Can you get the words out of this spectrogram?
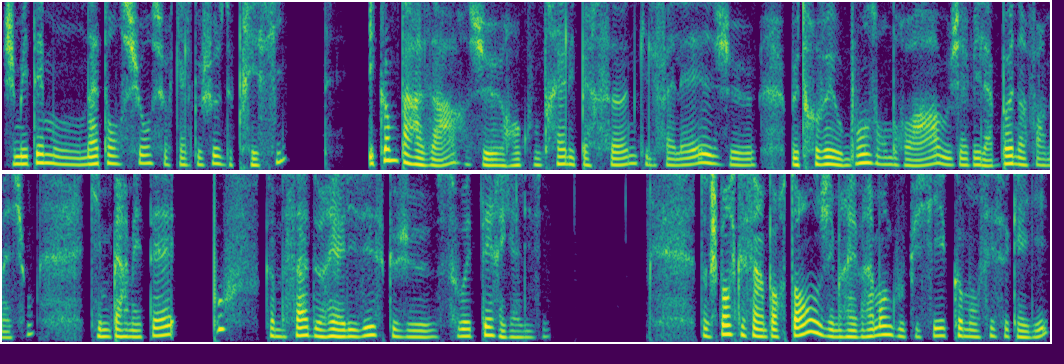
Je mettais mon attention sur quelque chose de précis. Et comme par hasard, je rencontrais les personnes qu'il fallait, je me trouvais aux bons endroits où j'avais la bonne information qui me permettait, pouf, comme ça, de réaliser ce que je souhaitais réaliser. Donc je pense que c'est important, j'aimerais vraiment que vous puissiez commencer ce cahier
